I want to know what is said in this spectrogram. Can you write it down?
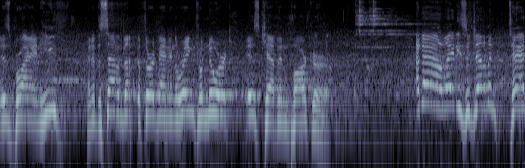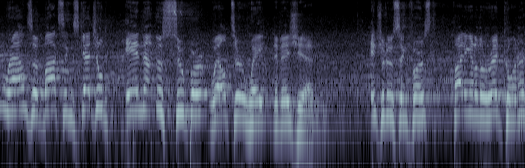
is Brian Heath, and at the sound of the bell, the third man in the ring from Newark is Kevin Parker. And now, ladies and gentlemen, 10 rounds of boxing scheduled in the super welterweight division. Introducing first, fighting out of the red corner,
